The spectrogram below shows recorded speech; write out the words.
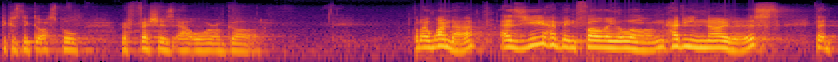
Because the gospel refreshes our awe of God. But I wonder, as you have been following along, have you noticed that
